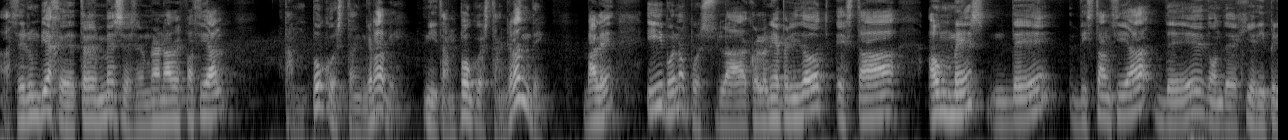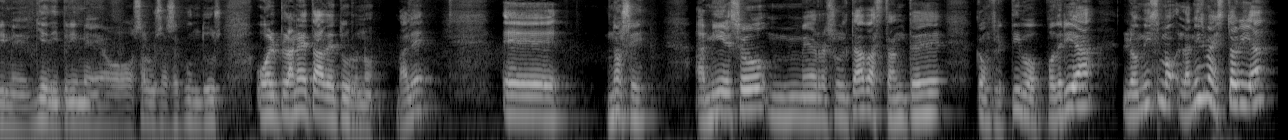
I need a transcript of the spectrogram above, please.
hacer un viaje de tres meses en una nave espacial tampoco es tan grave, ni tampoco es tan grande, ¿vale? Y bueno, pues la colonia Peridot está a un mes de distancia de donde Jedi Prime, Jedi Prime o Salusa Secundus o el planeta de turno, ¿vale? Eh, no sé, a mí eso me resulta bastante conflictivo. Podría, lo mismo, la misma historia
